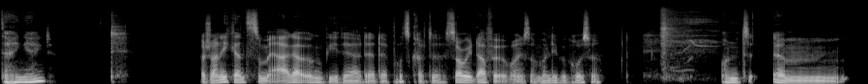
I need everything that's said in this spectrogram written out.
dahin gehängt. Wahrscheinlich ganz zum Ärger irgendwie der, der, der Putzkräfte. Sorry dafür übrigens nochmal liebe Grüße. Und ähm,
